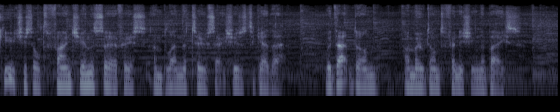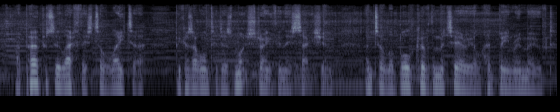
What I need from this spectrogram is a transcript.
Skew chisel to fine tune the surface and blend the two sections together. With that done, I moved on to finishing the base. I purposely left this till later because I wanted as much strength in this section until the bulk of the material had been removed.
